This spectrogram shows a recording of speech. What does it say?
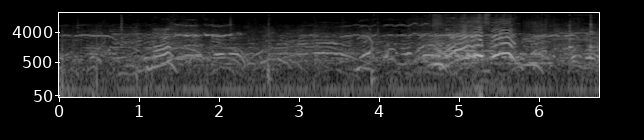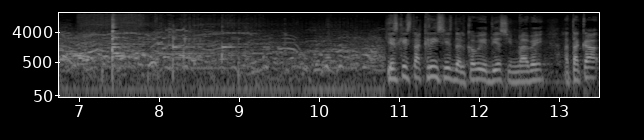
Thank you. Y es que esta crisis del COVID-19 ataca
